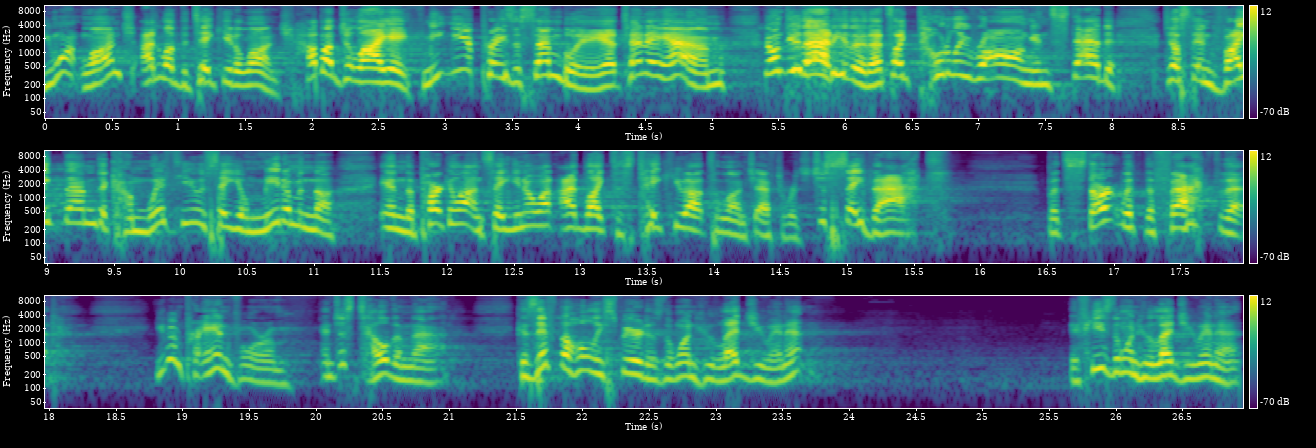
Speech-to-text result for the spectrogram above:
you want lunch? I'd love to take you to lunch. How about July 8th? Meet me at Praise Assembly at 10 a.m. Don't do that either. That's like totally wrong. Instead, just invite them to come with you. Say you'll meet them in the, in the parking lot and say, you know what? I'd like to take you out to lunch afterwards. Just say that. But start with the fact that you've been praying for them and just tell them that. Because if the Holy Spirit is the one who led you in it, if He's the one who led you in it,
